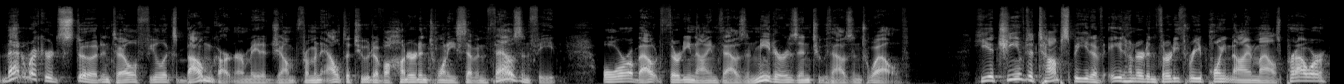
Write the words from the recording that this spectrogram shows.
That record stood until Felix Baumgartner made a jump from an altitude of 127,000 feet, or about 39,000 meters, in 2012. He achieved a top speed of 833.9 miles per hour,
